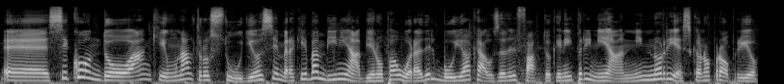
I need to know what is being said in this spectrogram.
Eh, secondo anche un altro studio, sembra che i bambini abbiano paura del buio a causa del fatto che nei primi anni non riescano proprio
